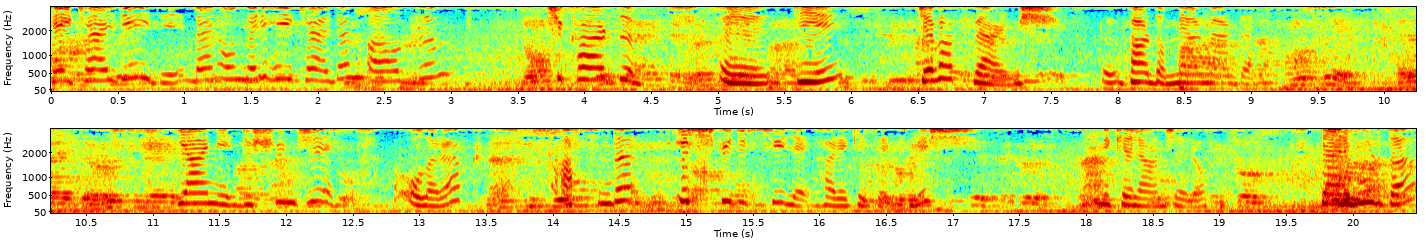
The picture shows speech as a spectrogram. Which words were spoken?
heykeldeydi. Ben onları heykelden aldım, çıkardım e, diye cevap vermiş pardon mermerden. Yani düşünce olarak aslında içgüdüsüyle hareket etmiş Michelangelo. Yani burada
